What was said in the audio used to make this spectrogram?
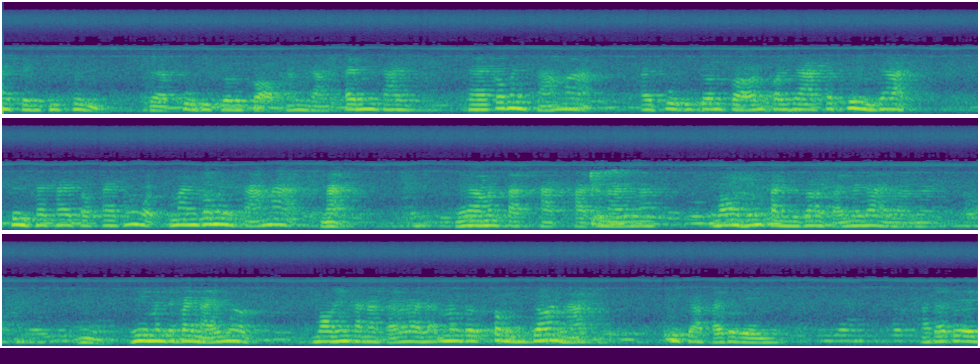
ให้เป็นที่พึ่งแต่ผู้ที่จนกรอบนั้นอยางเต็มใจแต่ก็ไม่สามารถไอ้ผู้ที่จนกรอบก็ยาก็พึ่งยากซึ่งใครๆต่อใครทั้งหมดมันก็ไม่สามารถนะเวลามันตัดขาดขาดขนาดนะมองเห็นกันอยู่ก็อาศัยไม่ได้แล้วนะนี่มันจะไปไหนเมื่อ มองเห็นกันอาศัยอะไรแล้ว มันก็ต้องย้อนหาที่จะอาศัยตัวเองอาศัยตัวเอง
